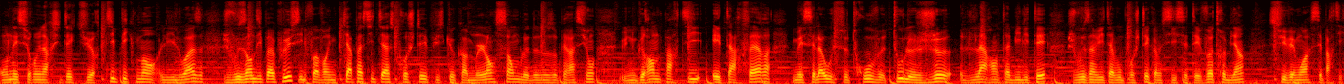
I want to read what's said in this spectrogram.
On est sur une architecture typiquement lilloise. Je vous en dis pas plus, il faut avoir une capacité à se projeter puisque comme l'ensemble de nos opérations, une grande partie est à refaire, mais c'est là où se trouve tout le jeu de la rentabilité. Je vous invite à vous projeter comme si c'était votre bien. Suivez-moi, c'est parti.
